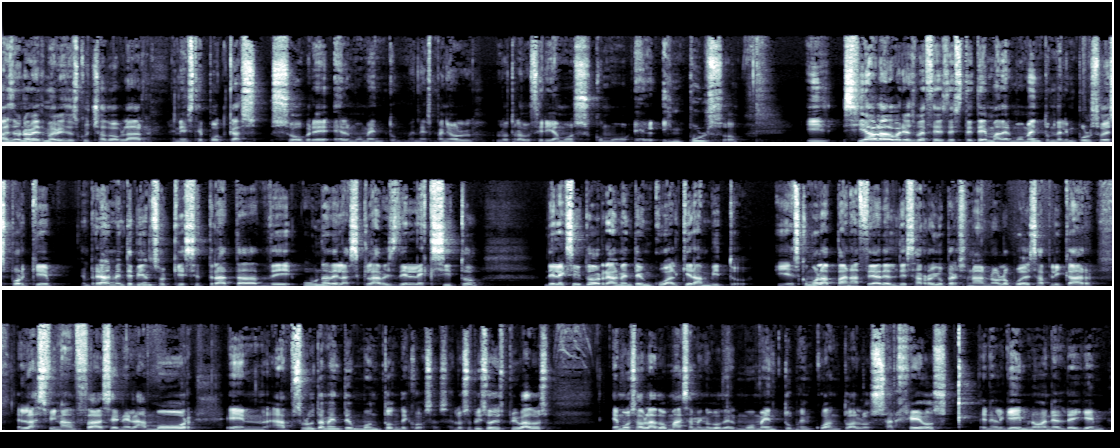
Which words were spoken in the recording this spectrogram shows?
Más de una vez me habéis escuchado hablar en este podcast sobre el momentum. En español lo traduciríamos como el impulso. Y si he hablado varias veces de este tema, del momentum, del impulso, es porque realmente pienso que se trata de una de las claves del éxito, del éxito realmente en cualquier ámbito. Y es como la panacea del desarrollo personal, ¿no? Lo puedes aplicar en las finanzas, en el amor, en absolutamente un montón de cosas. En los episodios privados Hemos hablado más a menudo del momentum en cuanto a los sargeos en el game, ¿no? En el day game.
